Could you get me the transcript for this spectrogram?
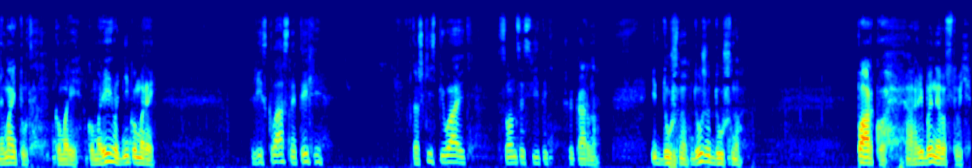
немає тут. Комарі. Комарі, одні комари. Ліс класний, тихий. Пташки співають, сонце світить, шикарно. І душно, дуже душно. Парко, а гриби не ростуть.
